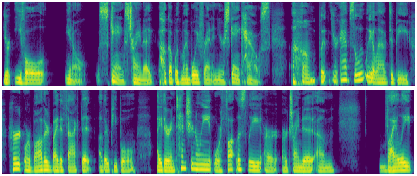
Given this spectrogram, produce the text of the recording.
you're evil, you know, skanks trying to hook up with my boyfriend in your skank house. Um, but you're absolutely allowed to be hurt or bothered by the fact that other people either intentionally or thoughtlessly are are trying to um, violate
